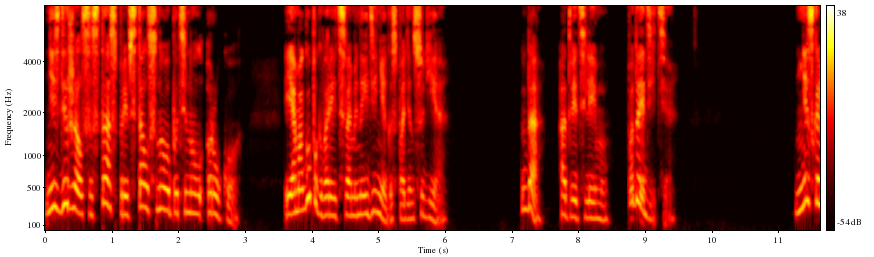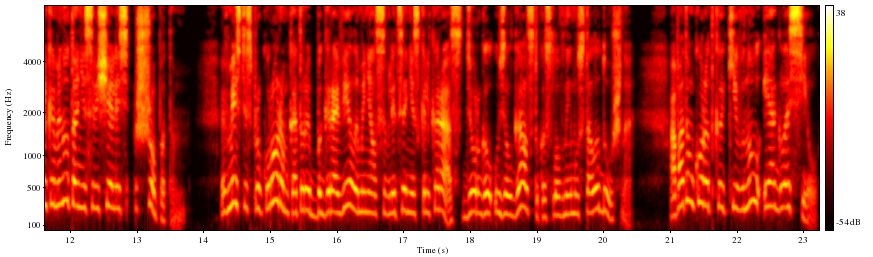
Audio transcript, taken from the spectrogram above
не сдержался Стас, привстал, снова потянул руку. «Я могу поговорить с вами наедине, господин судья?» «Да», — ответили ему, — «подойдите». Несколько минут они совещались шепотом. Вместе с прокурором, который багровел и менялся в лице несколько раз, дергал узел галстука, словно ему стало душно, а потом коротко кивнул и огласил.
